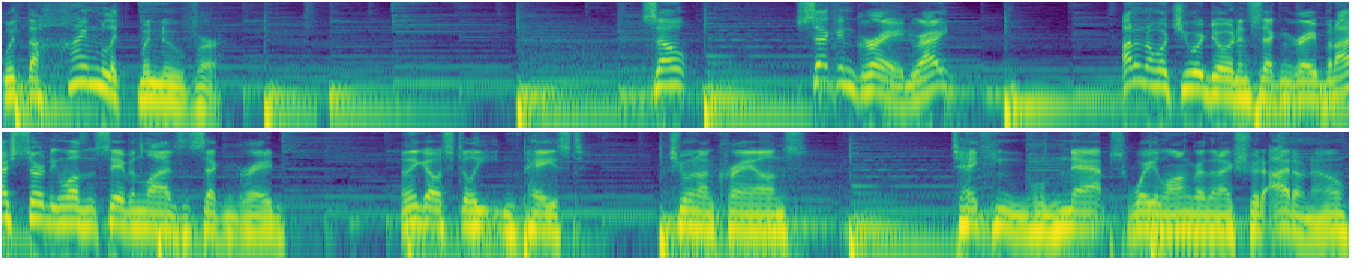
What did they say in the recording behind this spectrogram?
with the Heimlich maneuver. So, second grade, right? I don't know what you were doing in second grade, but I certainly wasn't saving lives in second grade. I think I was still eating paste, chewing on crayons, taking naps way longer than I should. I don't know.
